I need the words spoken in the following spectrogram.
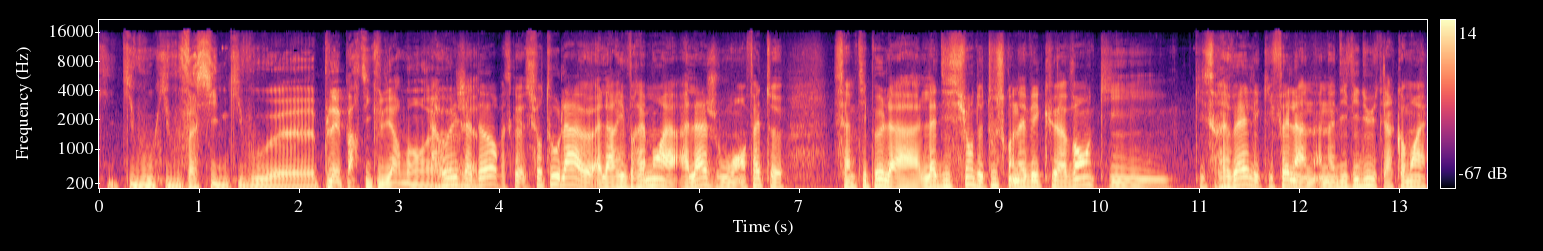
qui, qui vous qui vous fascine, qui vous euh, plaît particulièrement. Ah euh, oui, j'adore, parce que surtout là, elle arrive vraiment à, à l'âge où, en fait, c'est un petit peu la- l'addition de tout ce qu'on a vécu avant qui, qui se révèle et qui fait un, un individu. C'est-à-dire comment elle,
